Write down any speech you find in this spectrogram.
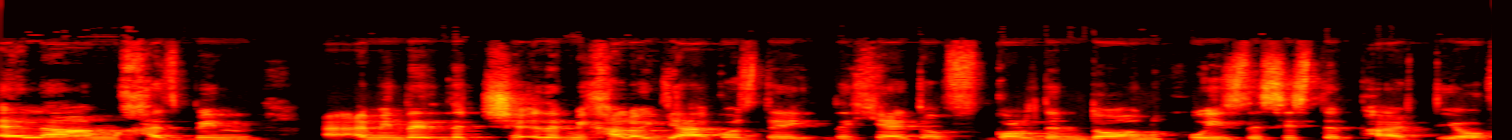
Elam has been I mean, the, the, the Michaloliakos, the, the head of Golden Dawn, who is the sister party of,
